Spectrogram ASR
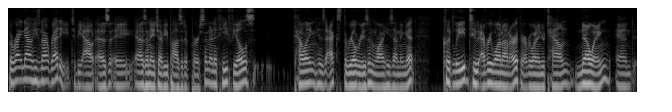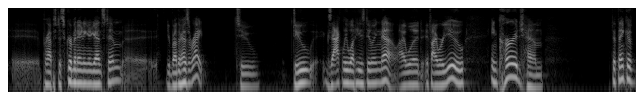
But right now he's not ready to be out as a as an HIV positive person and if he feels telling his ex the real reason why he's ending it could lead to everyone on earth or everyone in your town knowing and uh, perhaps discriminating against him, uh, your brother has a right to do exactly what he's doing now. I would, if I were you, encourage him to think of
